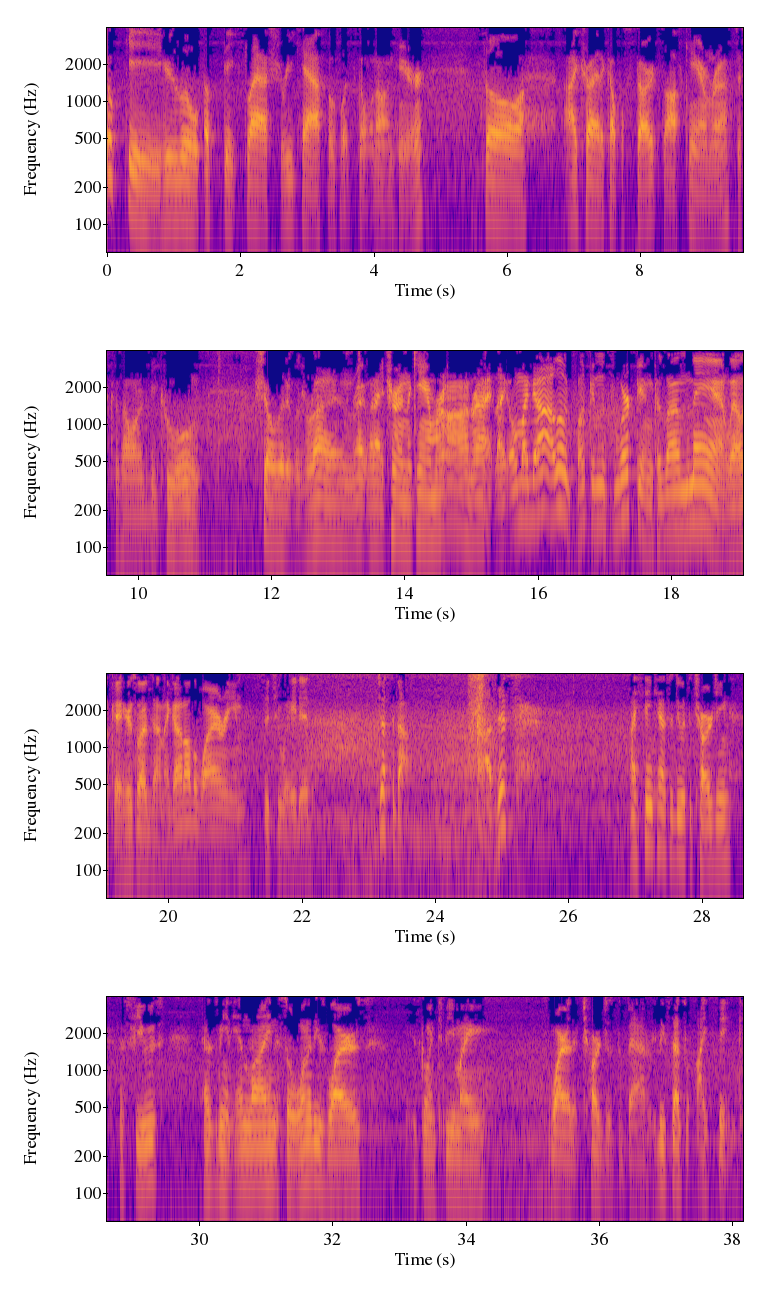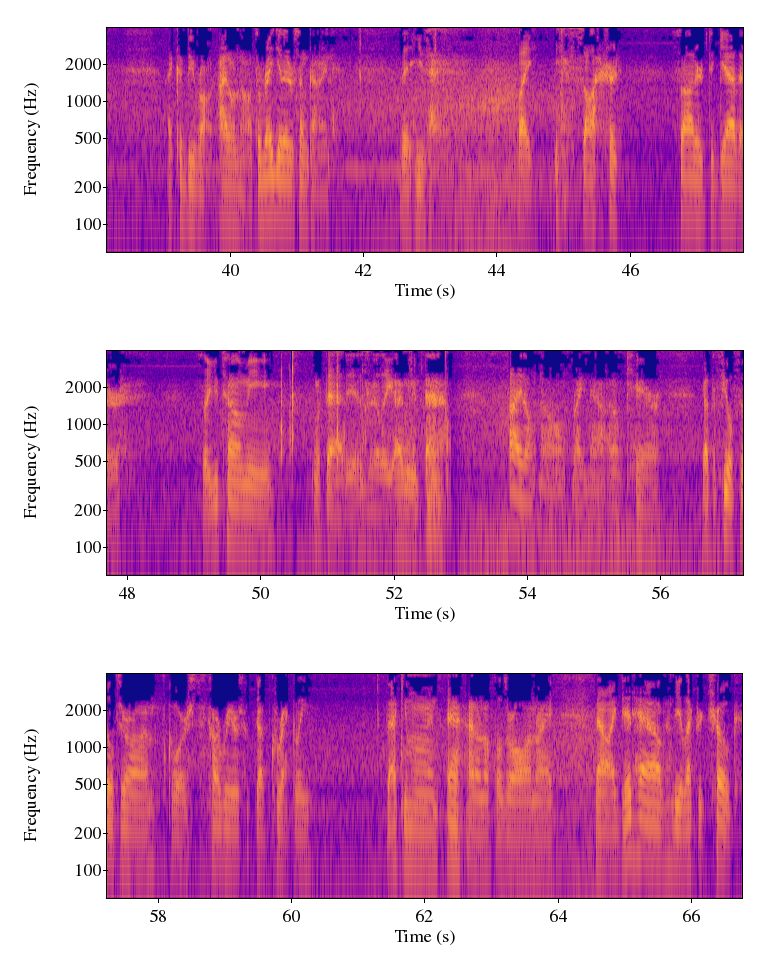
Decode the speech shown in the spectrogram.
Okay, here's a little update slash recap of what's going on here. So, I tried a couple starts off camera just because I wanted to be cool and show that it was running right when I turned the camera on, right? Like, oh my god, look, fucking it's working because I'm the man. Well, okay, here's what I've done I got all the wiring situated just about. Uh, this, I think, has to do with the charging. This fuse has to be an inline, so one of these wires is going to be my wire that charges the battery. At least that's what I think. I could be wrong. I don't know. It's a regulator of some kind that he's like soldered soldered together. So you tell me what that is really. I mean I don't know right now. I don't care. Got the fuel filter on, of course. Carburetor's hooked up correctly. Vacuum lines, eh, I don't know if those are all on right. Now, I did have the electric choke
